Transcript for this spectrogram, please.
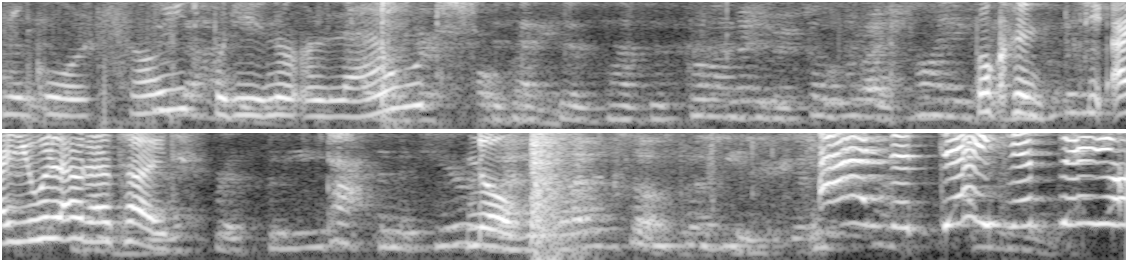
will go outside, but he's not allowed. Brooklyn, are you allowed outside? No. And the David video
